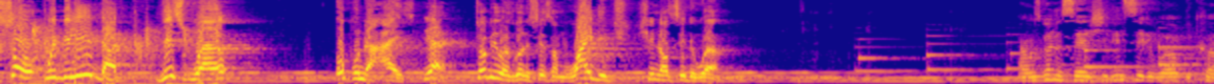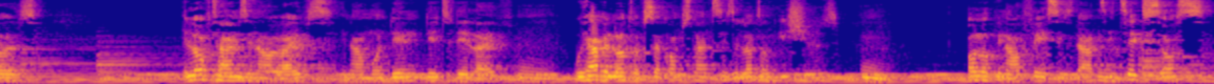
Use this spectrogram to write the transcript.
So we believe that this well opened her eyes. Yeah. Toby was going to say something. Why did she not see the well? Was going to say she didn't see the well because a lot of times in our lives, in our mundane day to day life, we have a lot of circumstances, a lot of issues all up in our faces that it takes us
